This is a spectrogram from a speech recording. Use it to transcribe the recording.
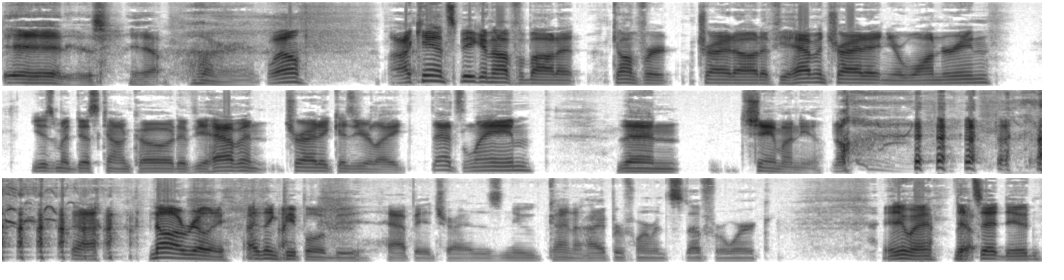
It is, yeah. All right. Well, I can't speak enough about it. Comfort. Try it out. If you haven't tried it and you're wondering, use my discount code. If you haven't tried it because you're like, that's lame, then shame on you. No. Nah. no, really. I think people would be happy to try this new kind of high performance stuff for work. Anyway, that's it, dude.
